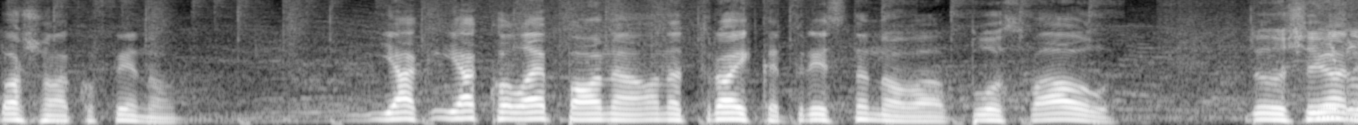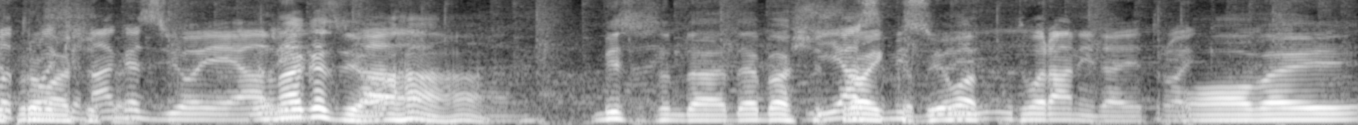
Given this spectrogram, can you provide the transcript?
baš onako fino. Jak, jako lepa ona, ona trojka Tristanova plus faul. Doduše i Nije on je promašio. nagazio je, ali... nagazio, da, da, aha, aha. Mislio sam da, da je baš I i ja trojka bila. i u dvorani da je trojka. Ovaj,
